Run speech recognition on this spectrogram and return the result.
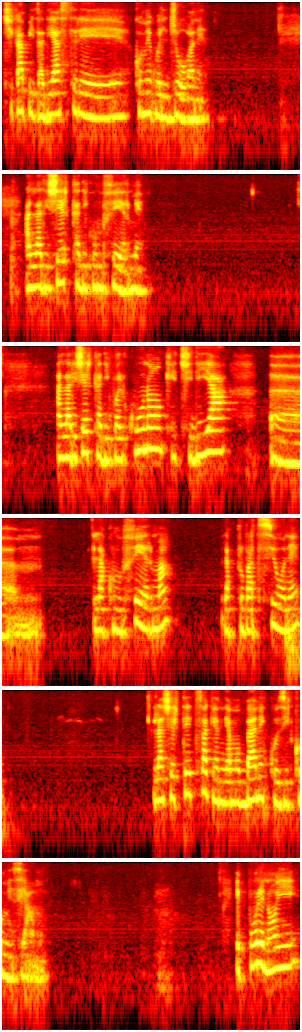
ci capita di essere come quel giovane, alla ricerca di conferme, alla ricerca di qualcuno che ci dia ehm, la conferma, l'approvazione, la certezza che andiamo bene così come siamo. Eppure noi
